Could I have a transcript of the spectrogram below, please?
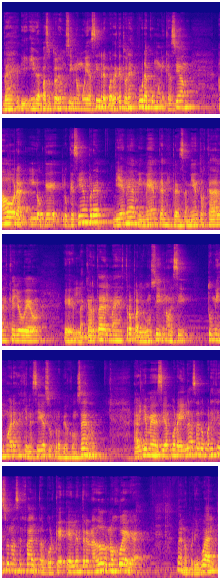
¿Ves? Y, y de paso tú eres un signo muy así, recuerda que tú eres pura comunicación Ahora, lo que, lo que siempre viene a mi mente, a mis pensamientos, cada vez que yo veo eh, la carta del maestro para algún signo, es si tú mismo eres de quienes sigue sus propios consejos. Alguien me decía por ahí, Lázaro, pero es que eso no hace falta porque el entrenador no juega. Bueno, pero igual,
